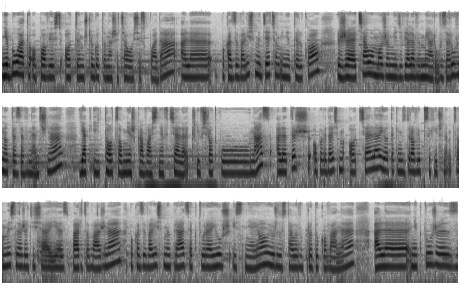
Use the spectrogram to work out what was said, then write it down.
nie była to opowieść o tym, z czego to nasze ciało się składa, ale pokazywaliśmy dzieciom i nie tylko, że ciało może mieć wiele wymiarów, zarówno te zewnętrzne, jak i to, co mieszka właśnie w ciele, czyli w środku nas, ale też opowiadaliśmy o ciele i o takim zdrowiu psychicznym, co myślę, że dzisiaj jest bardzo ważne. Pokazywaliśmy prace, które już istnieją, już zostały wyprodukowane, ale niektórzy z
